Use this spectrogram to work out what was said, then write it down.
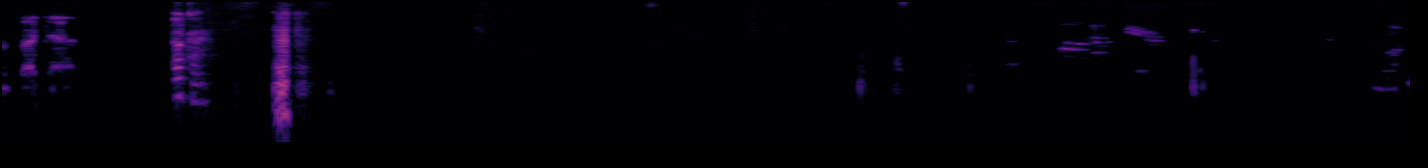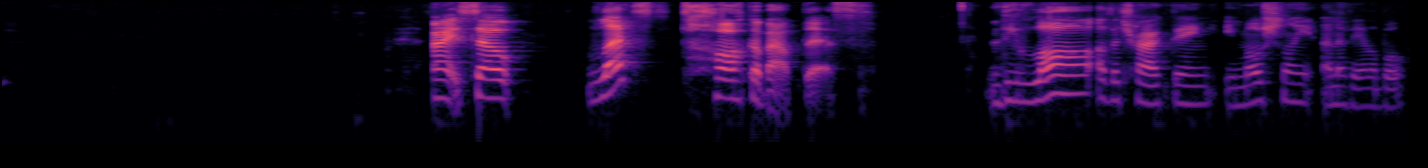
A second. Okay. All right, so let's talk about this. The law of attracting emotionally unavailable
